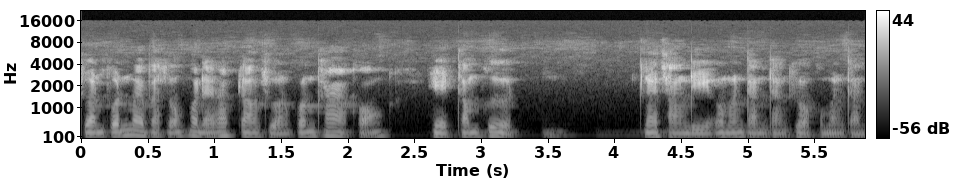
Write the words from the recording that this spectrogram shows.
ส่วนผลไม่ประสงค์ก็ได้รับตามส่วนคุณค่าของเหตุกรรมพืช ในทางดีก็เหมือนกันทางชั่วก็เหมือนกัน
